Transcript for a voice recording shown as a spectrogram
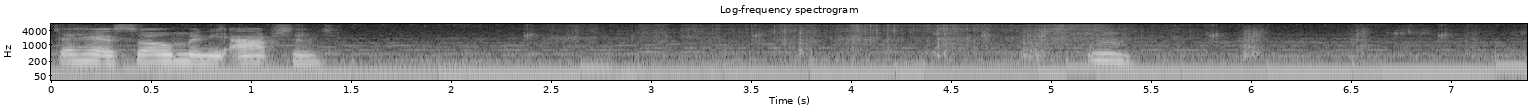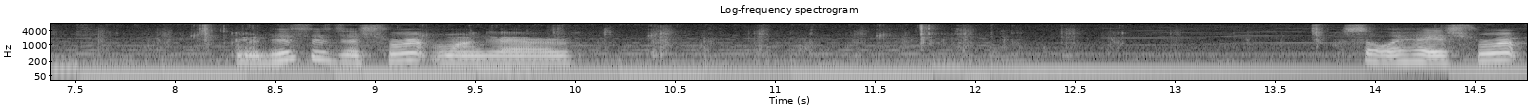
They have so many options. Mm. And this is the shrimp one, guys. So it has shrimp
